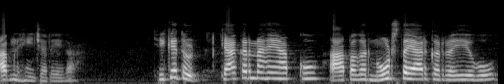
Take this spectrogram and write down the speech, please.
अब नहीं चलेगा। ठीक है तो क्या करना है आपको? आप अगर नोट्स तैयार कर रहे हो,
